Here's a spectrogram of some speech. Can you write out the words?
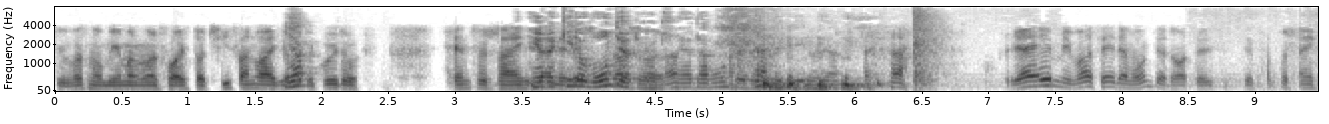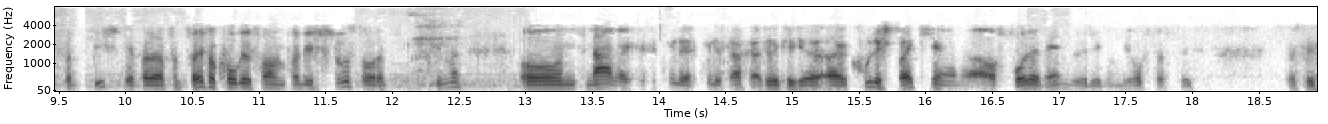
ich weiß noch, ob jemand mal vor euch dort Skifahren war, ich glaube, Ja. der Guido kennt wahrscheinlich. Ja, der Guido wohnt ja dort. oder? Ja, da wohnt ja dort, der Guido, ja. Ja, eben, ich weiß eh, der wohnt ja dort. Der, ist, der hat wahrscheinlich von Bisch, der von, von 12er Kogel von, von die Schluss oder Zimmer. Und na, aber es ist eine coole, coole Sache. Also wirklich eine, eine coole Strecke und auch voll erwähnwürdig. Und ich hoffe, dass das, dass das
